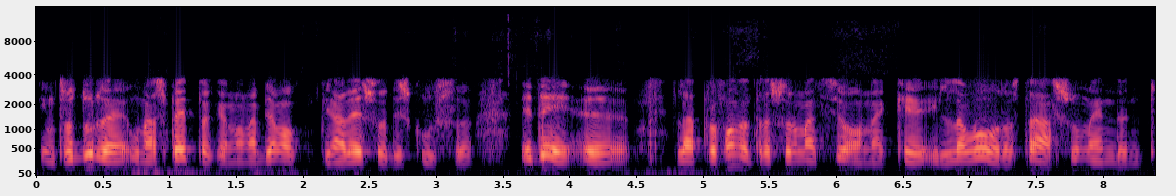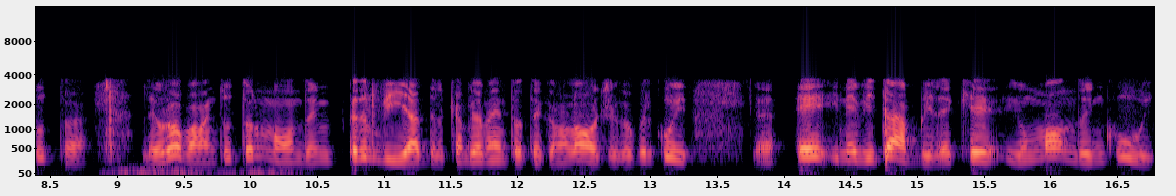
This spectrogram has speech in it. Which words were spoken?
introdurre un aspetto che non abbiamo fino adesso discusso ed è eh, la profonda trasformazione che il lavoro sta assumendo in tutta l'Europa ma in tutto il mondo in, per via del cambiamento tecnologico, per cui eh, è inevitabile che in un mondo in cui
